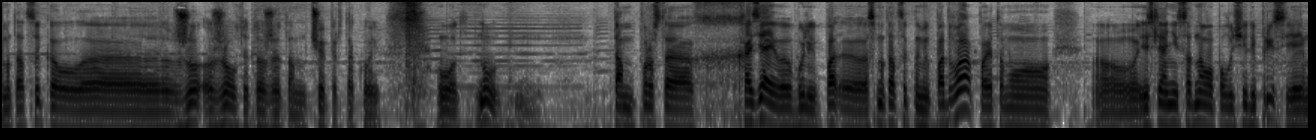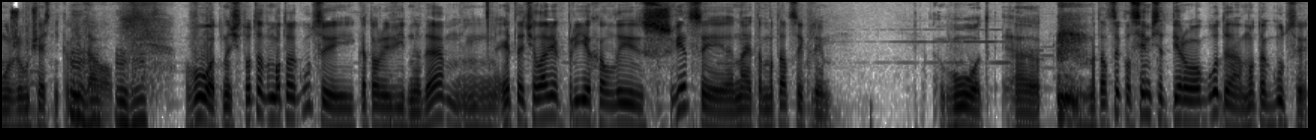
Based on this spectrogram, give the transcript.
мотоцикл желтый тоже, там, чоппер такой. Вот, ну, там просто хозяева были по- э, с мотоциклами по два, поэтому э, если они с одного получили приз, я им уже участникам не давал. Вот, значит, вот этот мотогуций, который видно, да, это человек приехал из Швеции на этом мотоцикле. Вот. э, Мотоцикл 71 года, мотогуци.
